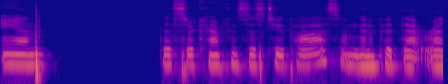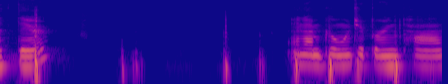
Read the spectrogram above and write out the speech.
and the circumference is 2 pi, so I'm going to put that right there and I'm going to bring pi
